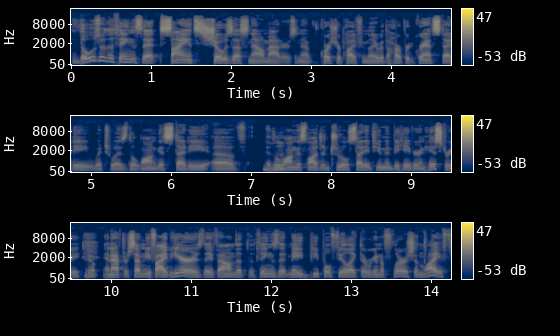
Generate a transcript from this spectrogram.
those are the things that science shows us now matters. And of course, you're probably familiar with the Harvard Grant study, which was the longest study of mm-hmm. the longest longitudinal study of human behavior in history. Yep. And after 75 years, they found that the things that made people feel like they were going to flourish in life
